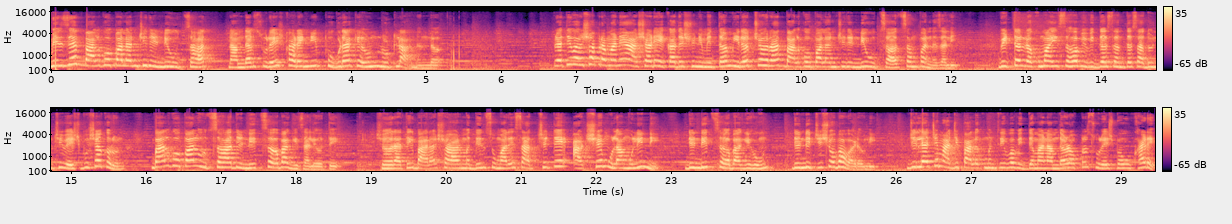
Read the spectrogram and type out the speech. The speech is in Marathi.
मिरजेत बालगोपालांची दिंडी उत्साहात नामदार सुरेश खाडेंनी फुगडा खेळून लुटला आनंद. प्रतिवर्षाप्रमाणे आषाढी एकादशी निमित्त मिरज शहरात बालगोपालांची दिंडी उत्साहात संपन्न झाली. विठ्ठल रखुमाईसह विविध संत साधूंची वेशभूषा करून बालगोपाल उत्साह दिंडीत सहभागी झाले होते. शहरातील बारा शाळांमधील सुमारे सातशे ते आठशे मुला मुलींनी दिंडीत सहभागी होऊन दिंडीची शोभा वाढवली. जिल्ह्याचे माजी पालकमंत्री व विद्यमान आमदार डॉक्टर सुरेश भाऊ खाडे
